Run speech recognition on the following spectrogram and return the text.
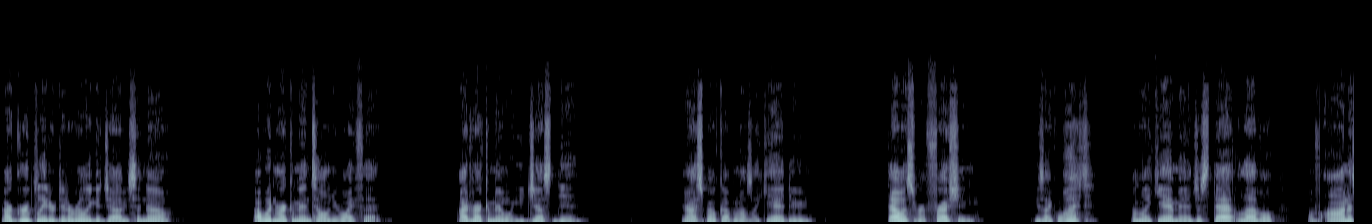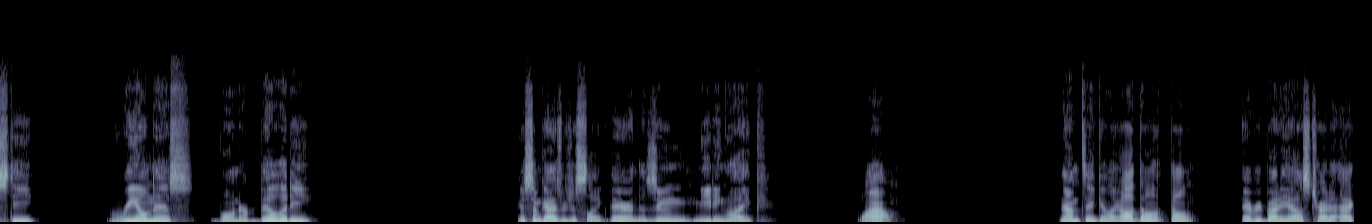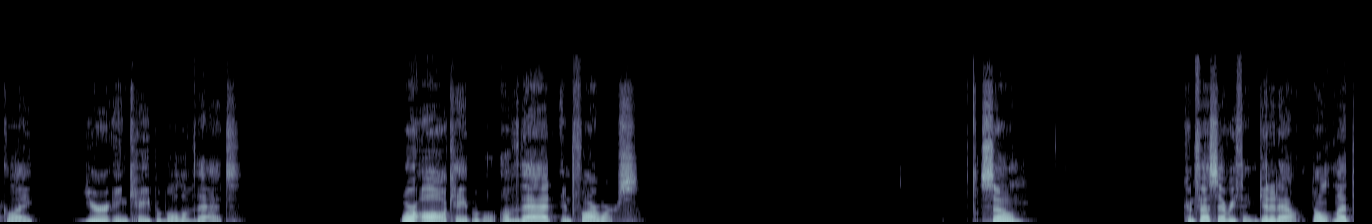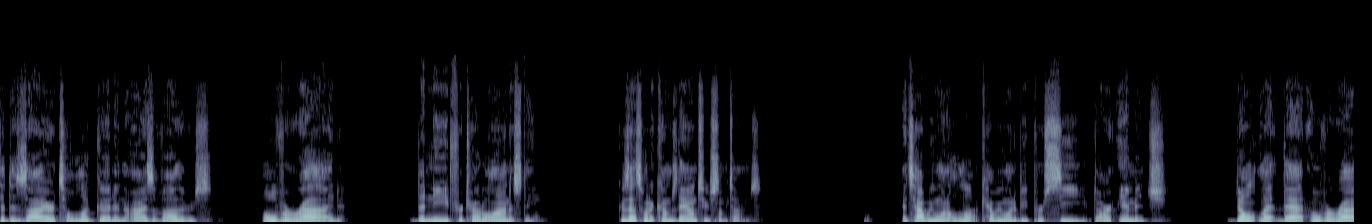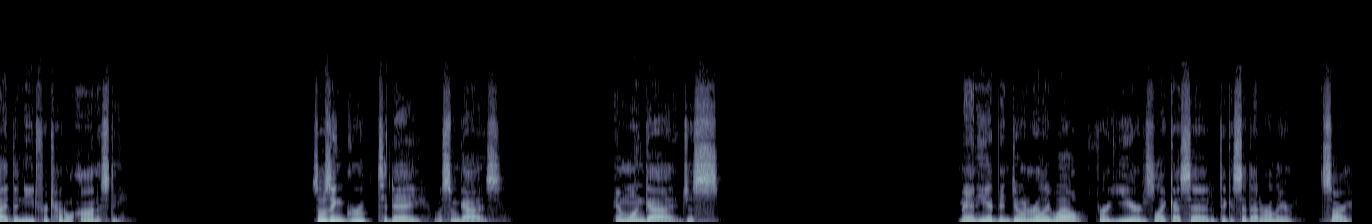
Our group leader did a really good job. He said, no, I wouldn't recommend telling your wife that. I'd recommend what you just did. And I spoke up and I was like, yeah, dude, that was refreshing. He's like, what? I'm like, yeah, man, just that level of honesty, realness, vulnerability. You know, some guys were just like there in the Zoom meeting, like, wow. Now I'm thinking like, oh, don't don't everybody else try to act like you're incapable of that. We're all capable of that and far worse. So confess everything, get it out. Don't let the desire to look good in the eyes of others override the need for total honesty. Because that's what it comes down to sometimes. It's how we want to look, how we want to be perceived, our image. Don't let that override the need for total honesty. So I was in group today with some guys and one guy just man he had been doing really well for years. Like i said i think i said that earlier. Sorry.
